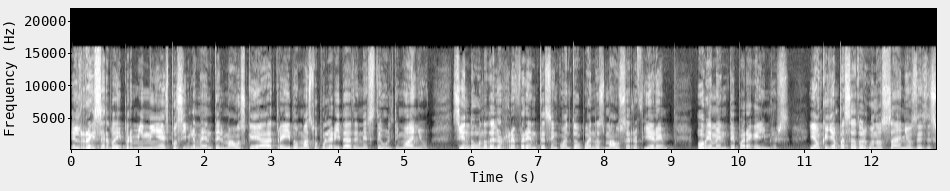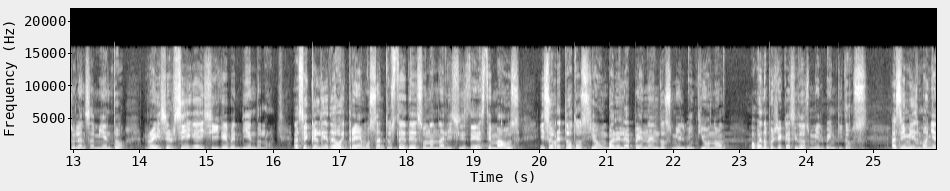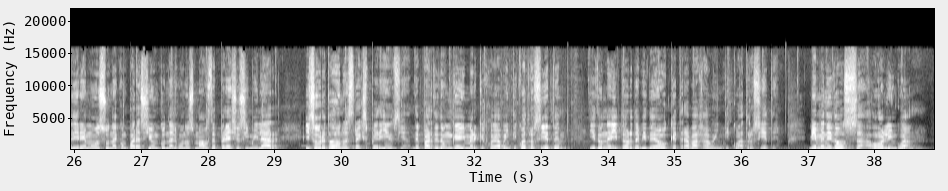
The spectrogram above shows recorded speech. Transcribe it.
El Razer Viper Mini es posiblemente el mouse que ha traído más popularidad en este último año, siendo uno de los referentes en cuanto a buenos mouse se refiere, obviamente para gamers. Y aunque ya han pasado algunos años desde su lanzamiento, Razer sigue y sigue vendiéndolo. Así que el día de hoy traemos ante ustedes un análisis de este mouse y sobre todo si aún vale la pena en 2021 o bueno pues ya casi 2022. Asimismo añadiremos una comparación con algunos mouse de precio similar y sobre todo nuestra experiencia de parte de un gamer que juega 24/7 y de un editor de video que trabaja 24/7. Bienvenidos a All in One.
